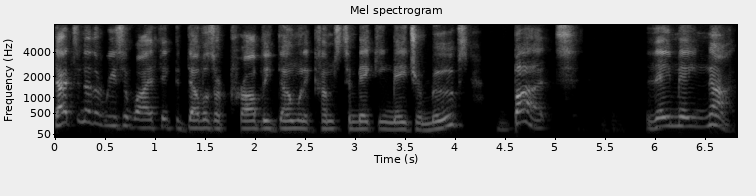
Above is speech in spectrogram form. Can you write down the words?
that's another reason why I think the Devils are probably done when it comes to making major moves, but they may not,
